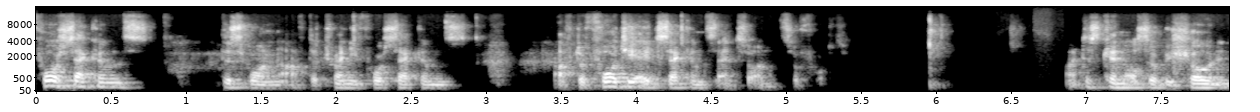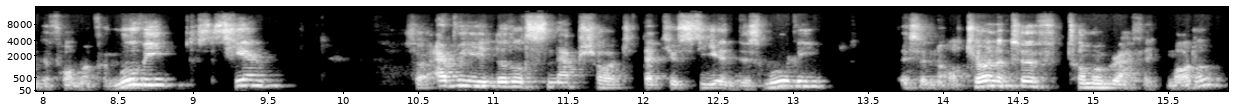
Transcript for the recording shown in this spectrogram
four seconds, this one after 24 seconds, after 48 seconds, and so on and so forth. Uh, this can also be shown in the form of a movie. This is here. So every little snapshot that you see in this movie is an alternative tomographic model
